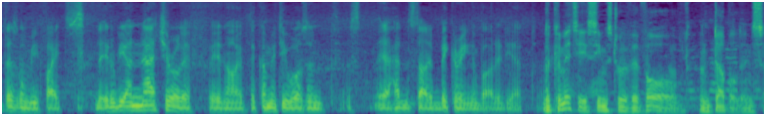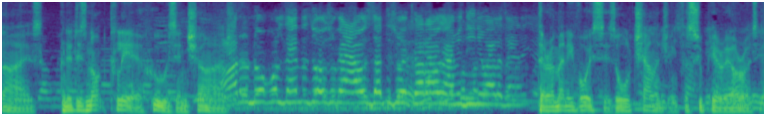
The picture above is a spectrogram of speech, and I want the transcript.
there's going to be fights. It would be unnatural if, you know, if the committee wasn't, hadn't started bickering about it yet. The committee seems to have evolved and doubled in size, and it is not clear who is in charge. There are many voices, all challenging for superiority.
